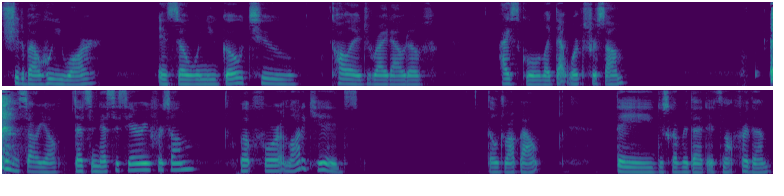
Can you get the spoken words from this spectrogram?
shit about who you are. And so when you go to college right out of high school, like that works for some. Sorry, y'all. That's necessary for some. But for a lot of kids, they'll drop out. They discover that it's not for them.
